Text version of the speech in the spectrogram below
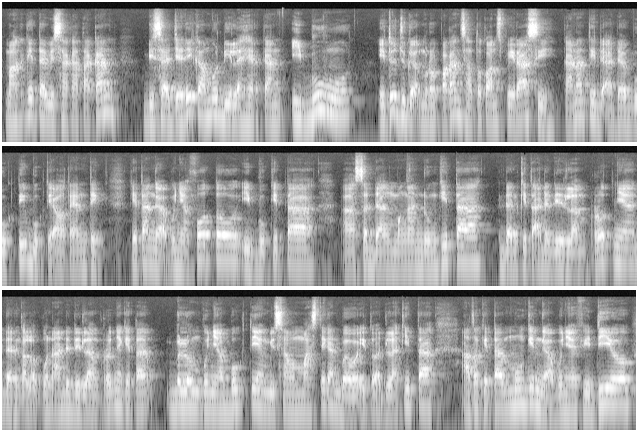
maka kita bisa katakan, bisa jadi kamu dilahirkan ibumu itu juga merupakan satu konspirasi karena tidak ada bukti-bukti autentik. Kita nggak punya foto ibu kita uh, sedang mengandung kita dan kita ada di dalam perutnya dan kalaupun ada di dalam perutnya kita belum punya bukti yang bisa memastikan bahwa itu adalah kita atau kita mungkin nggak punya video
